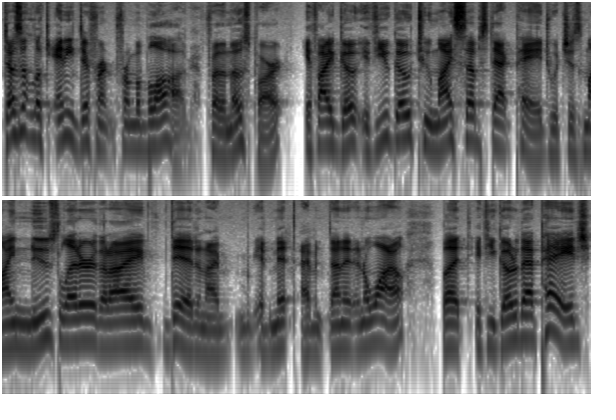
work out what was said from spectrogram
doesn't look any different from a blog for the most part. If I go if you go to my Substack page, which is my newsletter that I did and I admit I haven't done it in a while, but if you go to that page,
